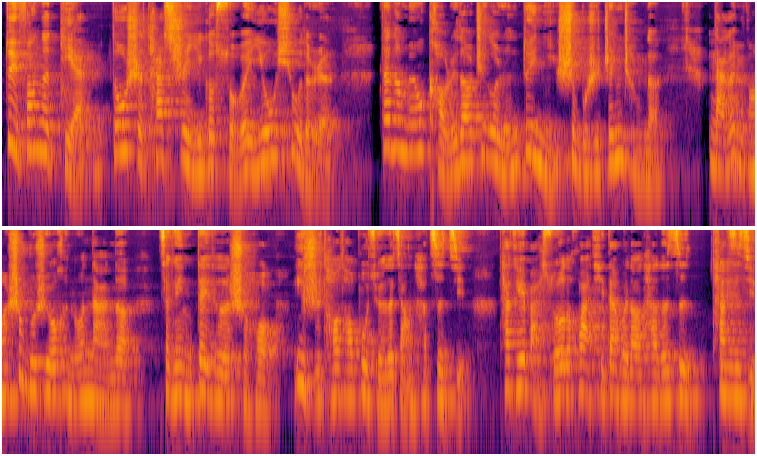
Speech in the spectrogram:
对方的点，都是他是一个所谓优秀的人。但他没有考虑到这个人对你是不是真诚的。打个比方，是不是有很多男的在给你 date 的时候，一直滔滔不绝的讲他自己？他可以把所有的话题带回到他的自他自己，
